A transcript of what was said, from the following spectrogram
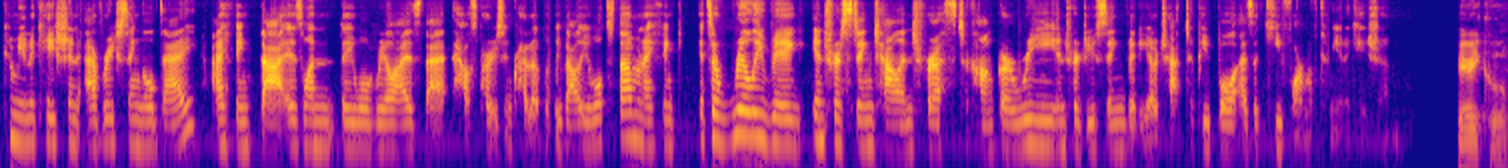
communication every single day, I think that is when they will realize that house party is incredibly valuable to them. And I think it's a really big, interesting challenge for us to conquer reintroducing video chat to people as a key form of communication. Very cool.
